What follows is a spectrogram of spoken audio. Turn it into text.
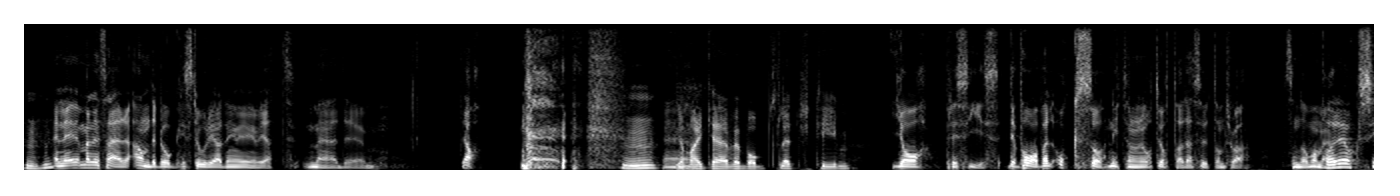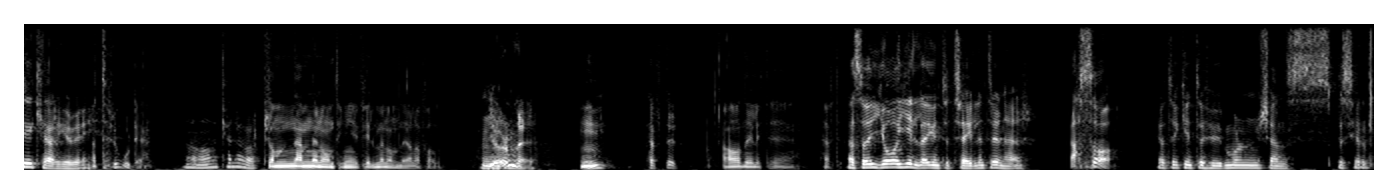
Mhm. Eller men en sån här underdog-historia, ni vet, med, eh, ja. Mm. Eh, Jamaica have a bobsledge team. Ja, precis. Det var väl också 1988 dessutom tror jag. Som de var med. Var det också i Calgary? Jag tror det. Ja, kan det ha varit. De nämner någonting i filmen om det i alla fall. Gör de det? Mm. Häftigt. Ja, det är lite häftigt. Alltså, jag gillar ju inte trailern till den här. Asså? Jag tycker inte humorn känns speciellt...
